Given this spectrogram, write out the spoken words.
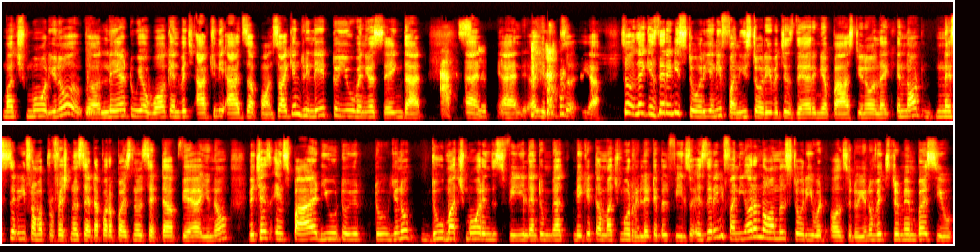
much more you know uh, layer to your work and which actually adds up on. So i can relate to you when you're saying that. Absolutely. and, and uh, you know so yeah so, like, is there any story, any funny story which is there in your past, you know, like, and not necessarily from a professional setup or a personal setup, where you know, which has inspired you to, to you know, do much more in this field and to make it a much more relatable field? So, is there any funny or a normal story you would also do, you know, which remembers you,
